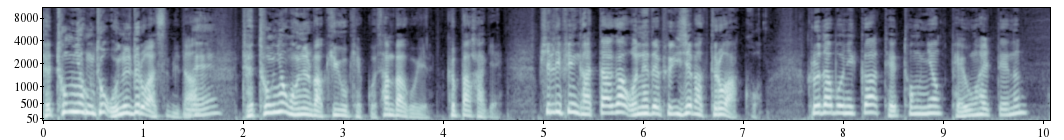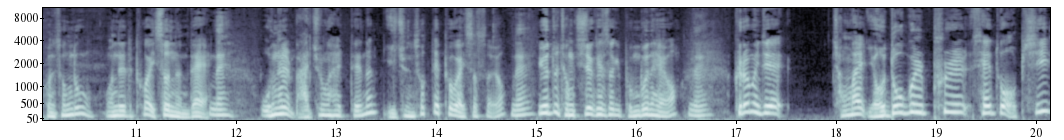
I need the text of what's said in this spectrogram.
대통령도 오늘 들어왔습니다. 네. 대통령 오늘 막 귀국했고 3박 5일 급박하게. 필리핀 갔다가 원내대표 이제 막 들어왔고. 그러다 보니까 대통령 배웅할 때는 권성동 원내대표가 있었는데 네. 오늘 마중할 때는 이준석 대표가 있었어요. 네. 이것도 정치적 해석이 분분해요. 네. 그러면 이제 정말 여독을 풀 새도 없이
